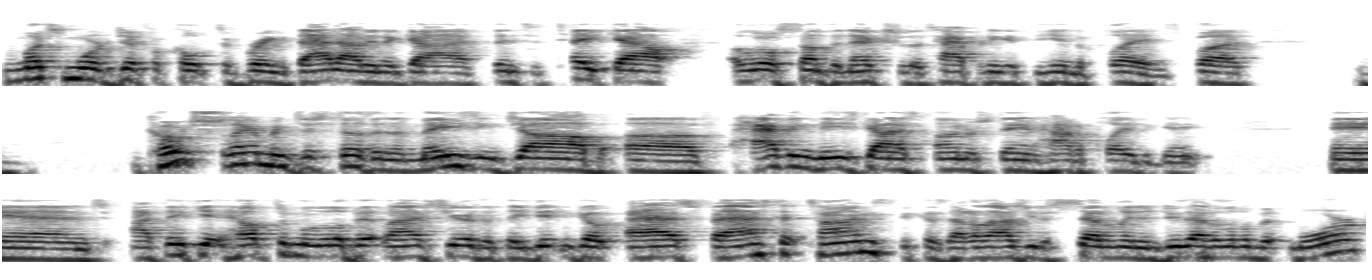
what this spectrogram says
much more difficult to bring that out in a guy than to take out a little something extra that's happening at the end of plays. But Coach Schlarman just does an amazing job of having these guys understand how to play the game. And I think it helped them a little bit last year that they didn't go as fast at times because that allows you to settle in and do that a little bit more.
